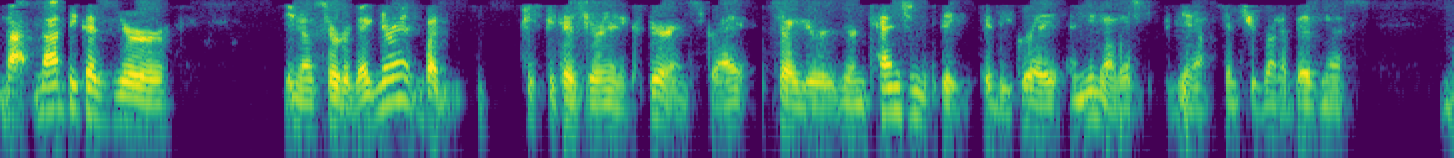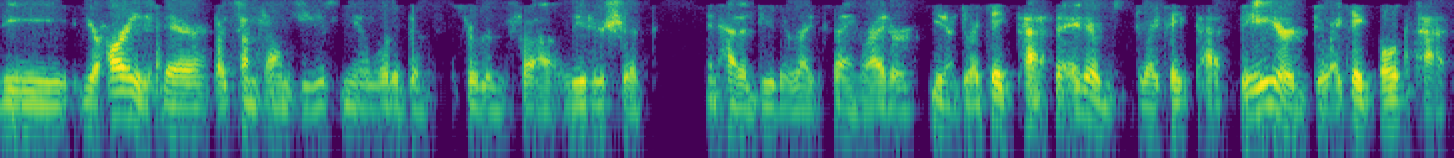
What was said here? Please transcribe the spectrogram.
not, not because you're, you know, sort of ignorant, but just because you're inexperienced, right? So your your intentions be, to be great, and you know this, you know, since you run a business, the your heart is there, but sometimes you just need a little bit of sort of uh, leadership in how to do the right thing, right? Or you know, do I take path A or do I take path B or do I take both paths?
